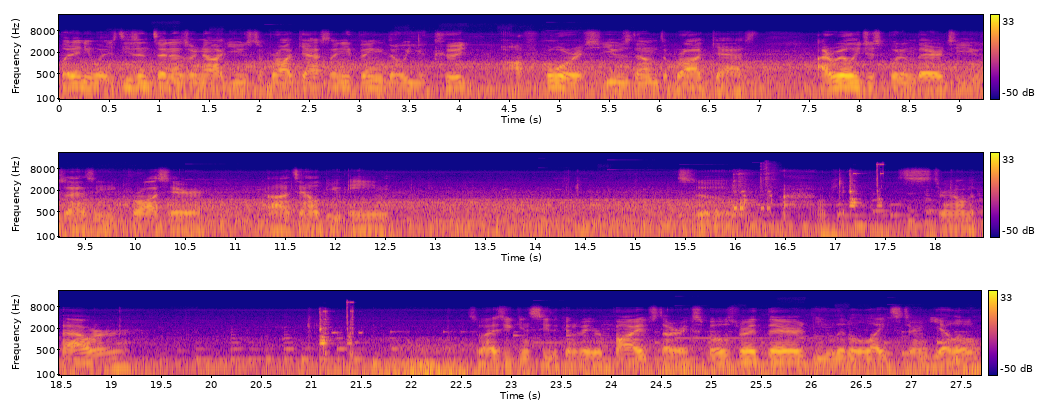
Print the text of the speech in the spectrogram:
But anyways, these antennas are not used to broadcast anything, though you could, of course, use them to broadcast. I really just put them there to use as a crosshair uh, to help you aim. So, okay, let's turn on the power. So as you can see the conveyor pipes that are exposed right there, the little lights turned yellow.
